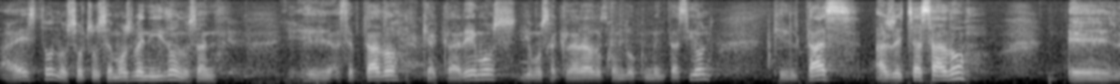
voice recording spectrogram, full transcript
A, esto nosotros hemos venido, nos han eh, aceptado que aclaremos y hemos aclarado con documentación que el TAS ha rechazado el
